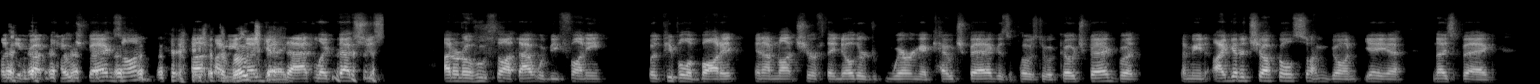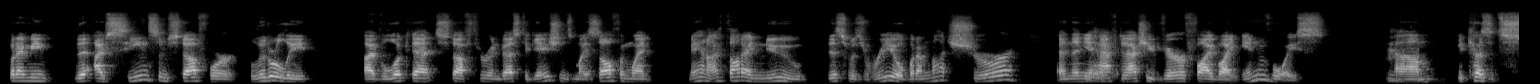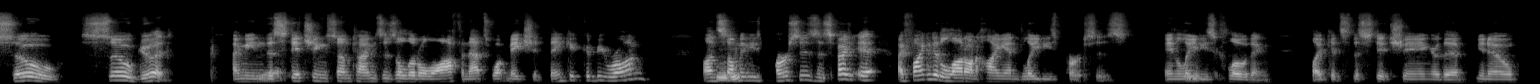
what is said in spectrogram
like they've got couch bags on. Uh, I mean, I get bag. that. Like that's just I don't know who thought that would be funny but people have bought it, and I'm not sure if they know they're wearing a couch bag as opposed to a coach bag. But I mean, I get a chuckle, so I'm going, yeah, yeah, nice bag. But I mean, the, I've seen some stuff where literally I've looked at stuff through investigations myself and went, man, I thought I knew this was real, but I'm not sure. And then you yeah. have to actually verify by invoice mm-hmm. um, because it's so so good. I mean, yeah. the stitching sometimes is a little off, and that's what makes you think it could be wrong on mm-hmm. some of these purses. Especially, eh, I find it a lot on high-end ladies' purses and mm-hmm. ladies' mm-hmm. clothing. Like it's the stitching or the you know,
